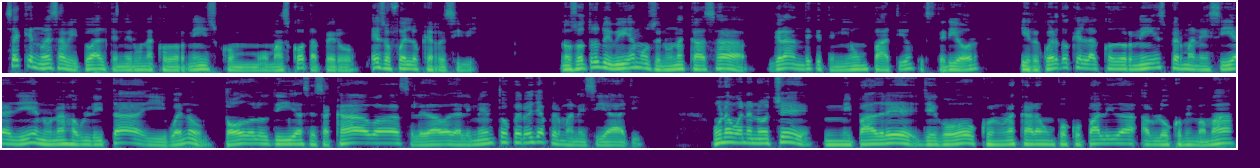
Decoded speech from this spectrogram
Sé que no es habitual tener una codorniz como mascota, pero eso fue lo que recibí. Nosotros vivíamos en una casa grande que tenía un patio exterior y recuerdo que la codorniz permanecía allí en una jaulita y bueno, todos los días se sacaba, se le daba de alimento, pero ella permanecía allí. Una buena noche, mi padre llegó con una cara un poco pálida, habló con mi mamá,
